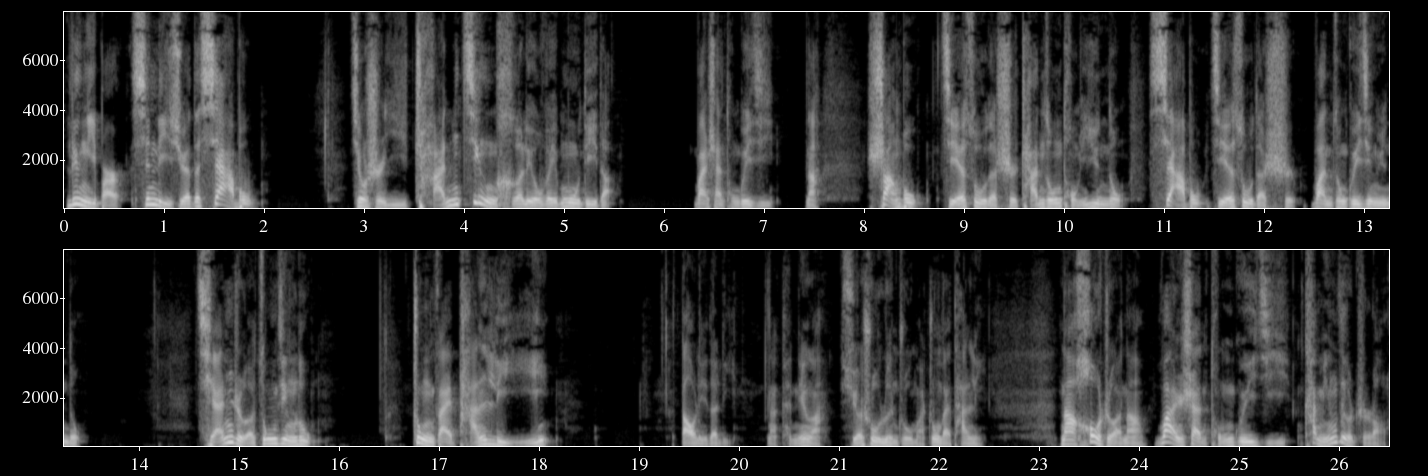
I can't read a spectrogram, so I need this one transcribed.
另一本心理学的下部，就是以禅净合流为目的的《万善同归集》。那上部结束的是禅宗统一运动，下部结束的是万宗归净运动。前者《宗敬录》重在谈理，道理的理，那肯定啊，学术论著嘛，重在谈理。那后者呢，《万善同归集》，看名字就知道了。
